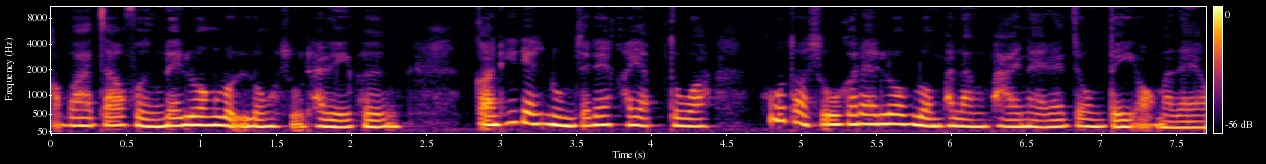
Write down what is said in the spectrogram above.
กับว่าเจ้าเฟิงได้ล่วงหล่นลงสู่ทะเลเพลิง ก่อนที่เด็กหนุ่มจะได้ขยับตัว คู่ต่อสู้ก็ได้รวบรวมพลังภายในและโจมตีออกมาแล้ว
